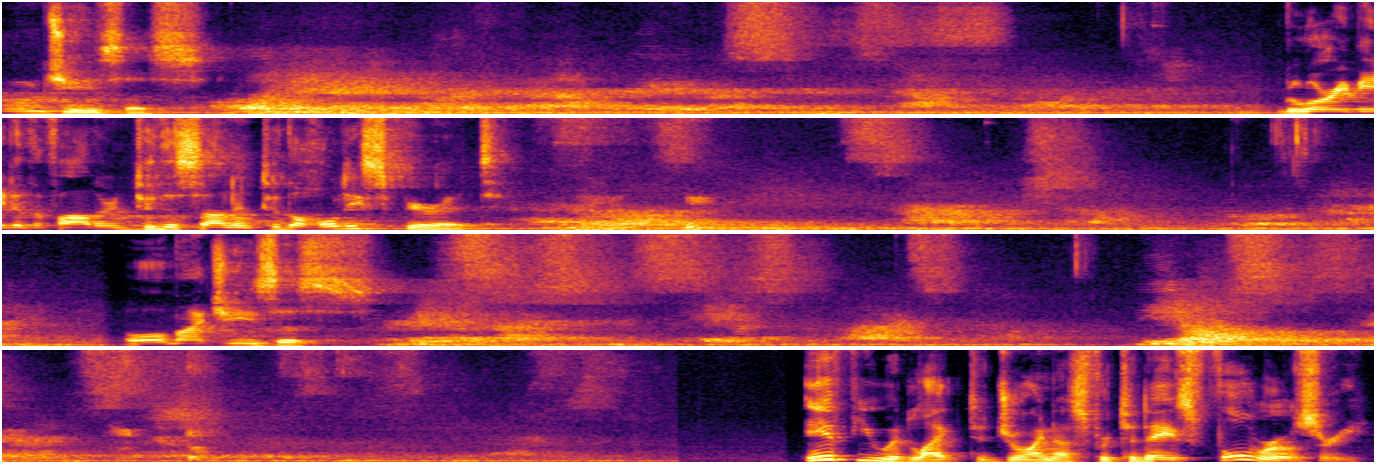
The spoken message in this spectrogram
womb, Jesus. Glory be to the Father, and to the Son, and to the Holy Spirit. Oh, my Jesus. If you would like to join us for today's full rosary,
